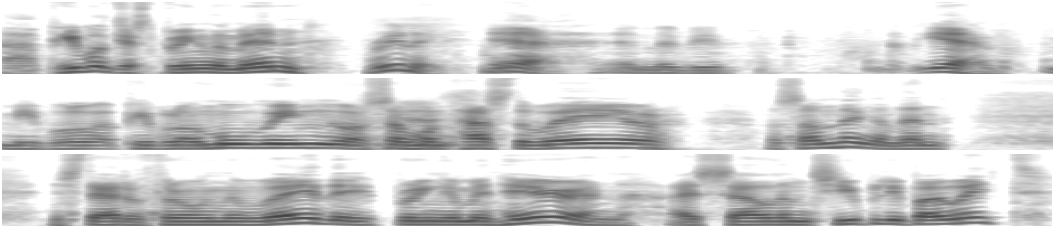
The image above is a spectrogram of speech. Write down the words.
Uh, people just bring them in. Really? Yeah, maybe. Yeah, people people are moving, or someone Yes. passed away, or or something, and then instead of throwing them away, they bring them in here, and I sell them cheaply by weight.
